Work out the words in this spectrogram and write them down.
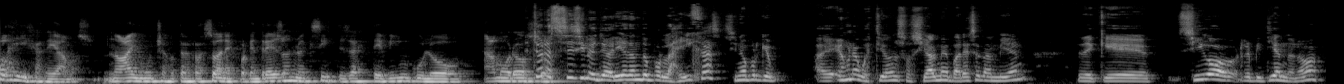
por las hijas, digamos. No hay muchas otras razones, porque entre ellos no existe ya este vínculo amoroso. Yo no sé si lo llevaría tanto por las hijas, sino porque eh, es una cuestión social, me parece también, de que sigo repitiendo, ¿no?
